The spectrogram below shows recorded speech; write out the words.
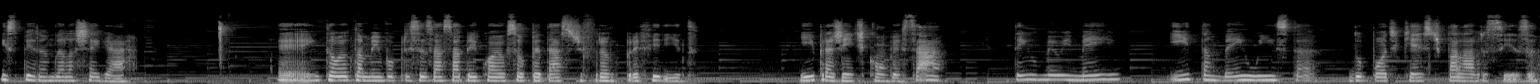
esperando ela chegar. É, então eu também vou precisar saber qual é o seu pedaço de frango preferido. E para gente conversar, tem o meu e-mail e também o Insta do podcast Palavra Acesa.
